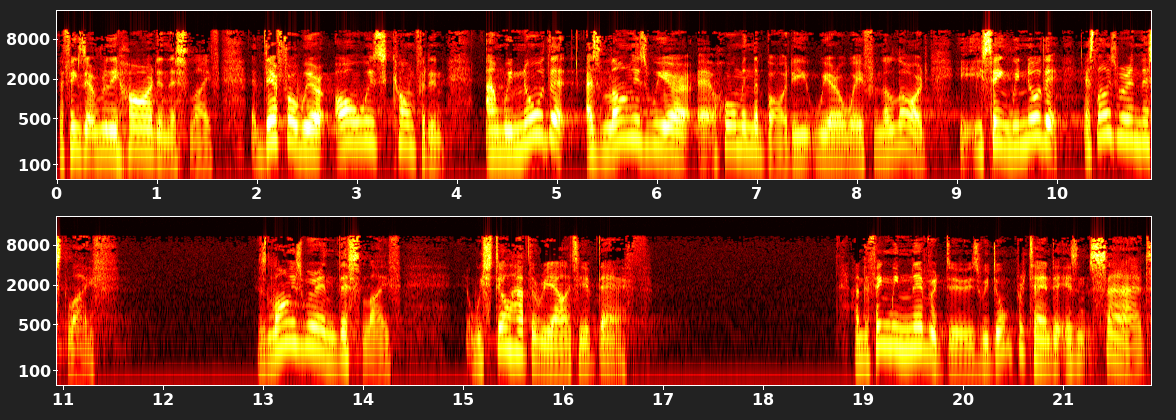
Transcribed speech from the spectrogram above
the things that are really hard in this life. Therefore we are always confident. And we know that as long as we are at home in the body, we are away from the Lord. He's saying we know that as long as we're in this life, as long as we're in this life, we still have the reality of death. And the thing we never do is we don't pretend it isn't sad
